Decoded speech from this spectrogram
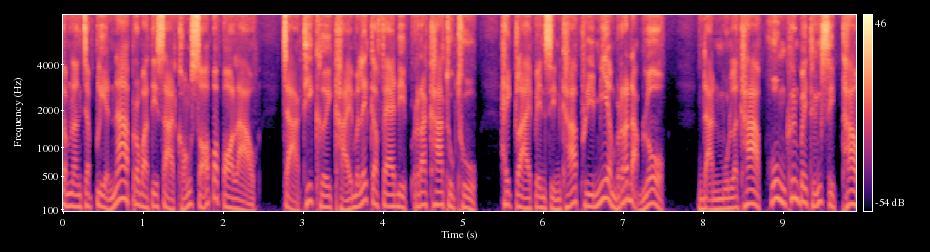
กำลังจะเปลี่ยนหน้าประวัติศาสตร์ของสปปลาว จากที่เคยขายเมล็ดกาแฟดิบราคาถูกๆให้กลายเป็นสินค้าพรีเมียมระดับโลก ดันมูลค่าพุ่งขึ้นไปถึง 10 เท่า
